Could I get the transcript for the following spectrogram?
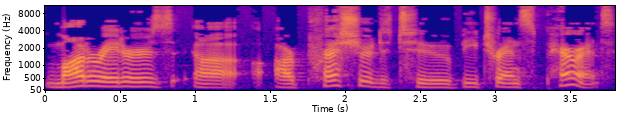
moderators uh, are pressured to be transparent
